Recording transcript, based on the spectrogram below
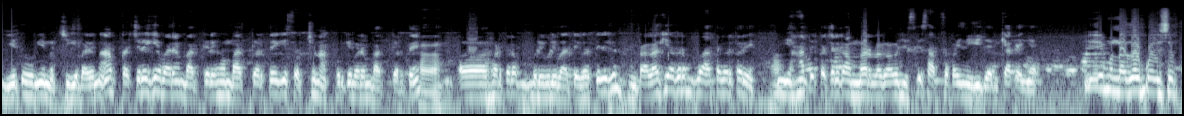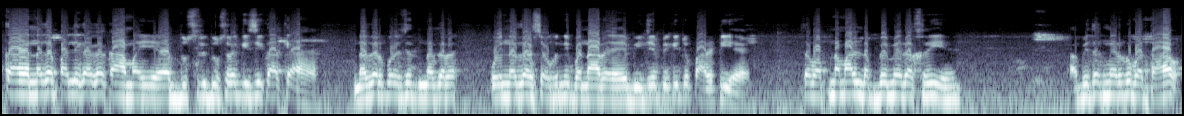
ये तो होगी मच्छी के बारे में। आप कचरे के बारे में बात करें हम बात करते हैं कि स्वच्छ नागपुर के बारे में बात करते हैं। हाँ। हर तरफ़ बड़ी बड़ी बातें करते हैं लेकिन फुटाला की अगर बात अगर करें तो यहाँ पे कचरे का अंबार लगा हुआ जिसकी साफ़ सफ़ाई नहीं की जा रही क्या कहेंगे ये नगर परिषद का है नगर पालिका का काम है ये। अब दूसरी दूसरा किसी का क्या है? नगर परिषद नगर कोई नगर सेवक नहीं बना रहे हैं बीजेपी की जो पार्टी है सब अपना माल डब्बे में रख रही है। अभी तक मेरे को बताओ,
